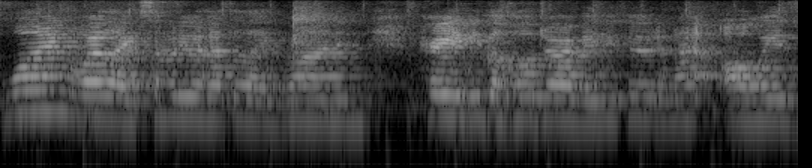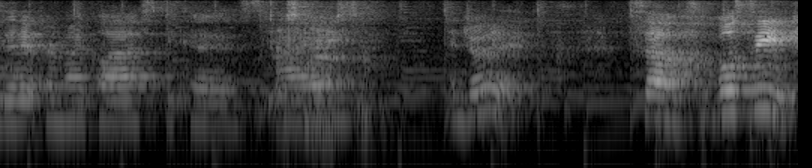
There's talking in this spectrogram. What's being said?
one where like somebody would have to like run and hurry and eat the whole jar of baby food and I always did it for my class because That's I nasty. enjoyed it. So we'll see.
